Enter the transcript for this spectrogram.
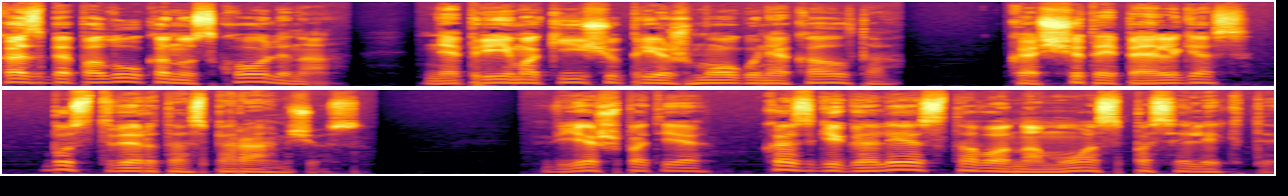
Kas be palūkanų skolina, nepriima kyšių prie žmogų nekaltą, Kas šitaip elges, bus tvirtas per amžius. Viešpatie, kasgi galės tavo namuos pasilikti.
